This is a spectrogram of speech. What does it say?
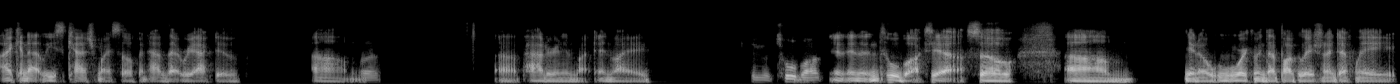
i can at least catch myself and have that reactive um, right. uh, pattern in my in my in the toolbox in, in, in toolbox yeah so um, you know, working with that population, I definitely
